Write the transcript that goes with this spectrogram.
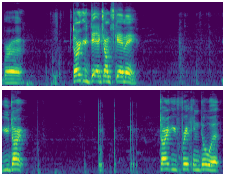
Bruh. Don't you dare jump scare me. You don't. Don't you freaking do it.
